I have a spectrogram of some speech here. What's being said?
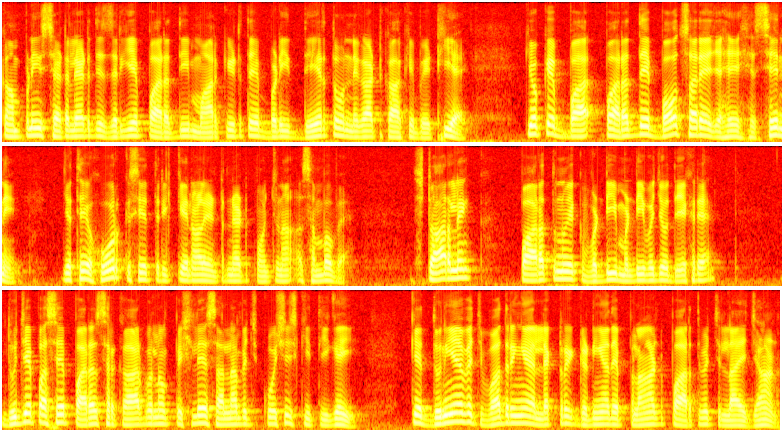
ਕੰਪਨੀ ਸੈਟੇਲਾਈਟ ਦੇ ਜ਼ਰੀਏ ਭਾਰਤ ਦੀ ਮਾਰਕੀਟ ਤੇ ਬੜੀ ਦੇਰ ਤੋਂ ਨਿਗਾਹ ਟਿਕਾ ਕੇ ਬੈਠੀ ਹੈ, ਕਿਉਂਕਿ ਬਾ- ਭਾਰਤ ਦੇ ਬਹੁਤ ਸਾਰੇ ਅਜਿਹੇ ਹਿੱਸੇ ਨੇ ਜਿੱਥੇ ਹੋਰ ਕਿਸੇ ਤਰੀਕੇ ਨਾਲ ਇੰਟਰਨੈਟ ਪਹੁੰਚਣਾ ਅਸੰਭਵ ਹੈ। ਸਟਾਰਲਿੰਕ ਭਾਰਤ ਨੂੰ ਇੱਕ ਵੱਡੀ ਮੰਡੀ ਵਜੋਂ ਦੇਖ ਰਿਹਾ ਹੈ। ਦੂਜੇ ਪਾਸੇ ਭਾਰਤ ਸਰਕਾਰ ਵੱਲੋਂ ਪਿਛਲੇ ਸਾਲਾਂ ਵਿੱਚ ਕੋਸ਼ਿਸ਼ ਕੀਤੀ ਗਈ ਕਿ ਦੁਨੀਆ ਵਿੱਚ ਵੱਧ ਰਹੀਆਂ ਇਲੈਕਟ੍ਰਿਕ ਗੱਡੀਆਂ ਦੇ ਪਲਾਂਟ ਭਾਰਤ ਵਿੱਚ ਲਾਏ ਜਾਣ।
